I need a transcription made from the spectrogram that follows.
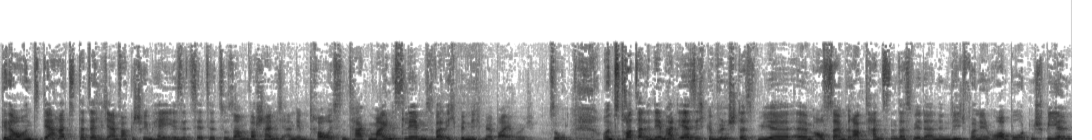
Genau, und der hat tatsächlich einfach geschrieben, hey, ihr sitzt jetzt hier zusammen, wahrscheinlich an dem traurigsten Tag meines Lebens, weil ich bin nicht mehr bei euch. So. Und trotz alledem hat er sich gewünscht, dass wir ähm, auf seinem Grab tanzen, dass wir dann ein Lied von den Ohrboten spielen.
